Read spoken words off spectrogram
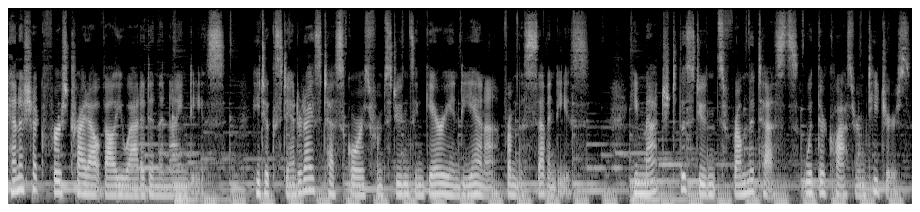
Hanushek first tried out value added in the 90s. He took standardized test scores from students in Gary, Indiana from the 70s. He matched the students from the tests with their classroom teachers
